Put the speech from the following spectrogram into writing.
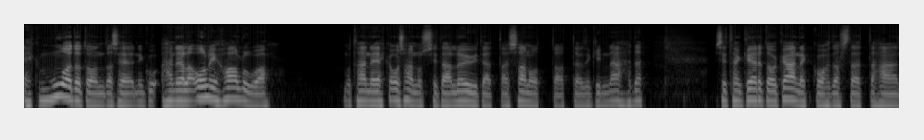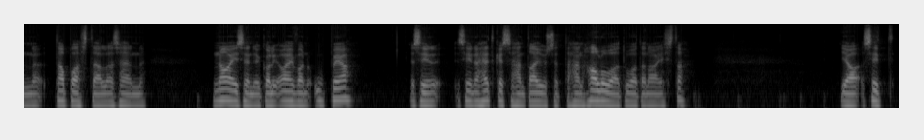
ehkä muototonta se, niin kuin hänellä oli halua, mutta hän ei ehkä osannut sitä löytää tai sanottaa tai jotenkin nähdä. Sitten hän kertoo käännekohdasta, että hän tapasi tällaisen naisen, joka oli aivan upea. Ja siinä, siinä hetkessä hän tajusi, että hän haluaa tuota naista. Ja sitten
